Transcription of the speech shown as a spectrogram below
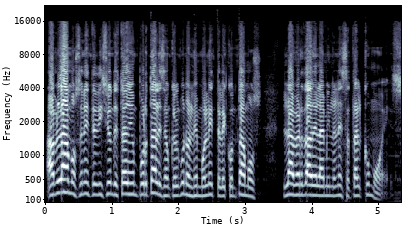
Hablamos en esta edición de Estadio en Portales, aunque a algunos les molesta, les contamos la verdad de la milanesa tal como es.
